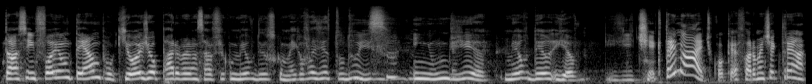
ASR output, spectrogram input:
Então, assim, foi um tempo que hoje eu paro pra pensar, eu fico, meu Deus, como é que eu fazia tudo isso em um dia? Meu Deus, e eu e tinha que treinar, de qualquer forma tinha que treinar.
